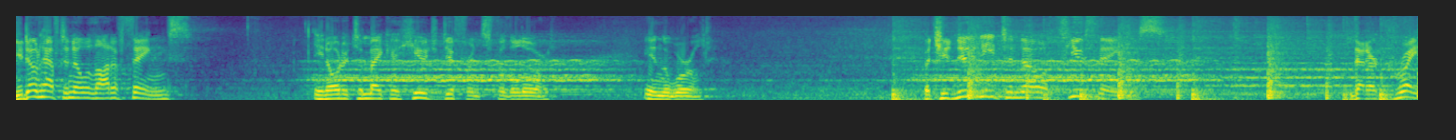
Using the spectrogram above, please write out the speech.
You don't have to know a lot of things in order to make a huge difference for the Lord in the world. But you do need to know a few things that are great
